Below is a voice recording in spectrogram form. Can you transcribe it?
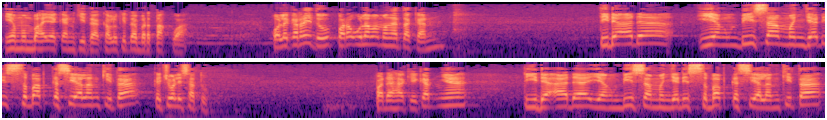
yang membahayakan kita kalau kita bertakwa. Oleh karena itu, para ulama mengatakan, tidak ada yang bisa menjadi sebab kesialan kita kecuali satu. Pada hakikatnya tidak ada yang bisa menjadi sebab kesialan kita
